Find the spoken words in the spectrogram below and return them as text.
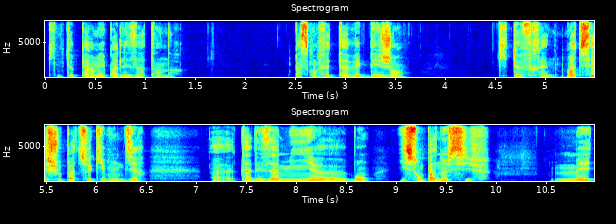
qui ne te permet pas de les atteindre. Parce qu'en fait, tu es avec des gens qui te freinent. Moi, tu sais, je suis pas de ceux qui vont dire, euh, tu as des amis, bon, ils sont pas nocifs, mais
